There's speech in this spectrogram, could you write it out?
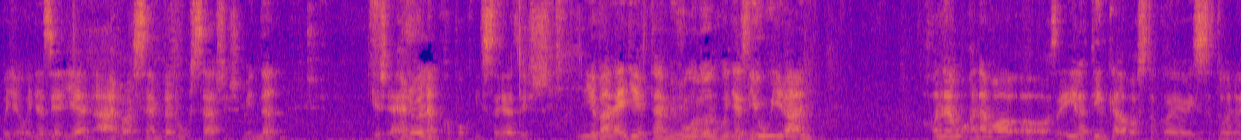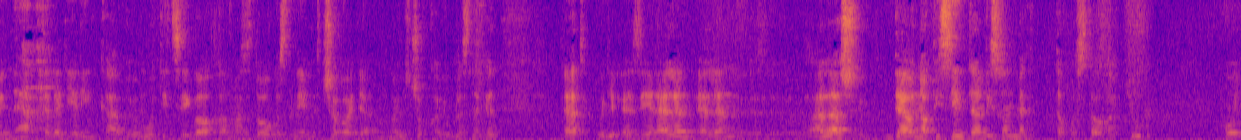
hogy, hogy ez egy ilyen árral szemben úszás és minden, és erről nem kapok visszajelzést. Nyilván egyértelmű Igen. módon, hogy ez jó irány, hanem, hanem a, a, az élet inkább azt akarja visszatolni, hogy nem, te legyél inkább multicég alkalmaz dolgozni, német csavadjál, majd sokkal jobb lesz neked. Tehát hogy ez ilyen ellen, ellen állás, de a napi szinten viszont megtapasztalhatjuk, hogy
